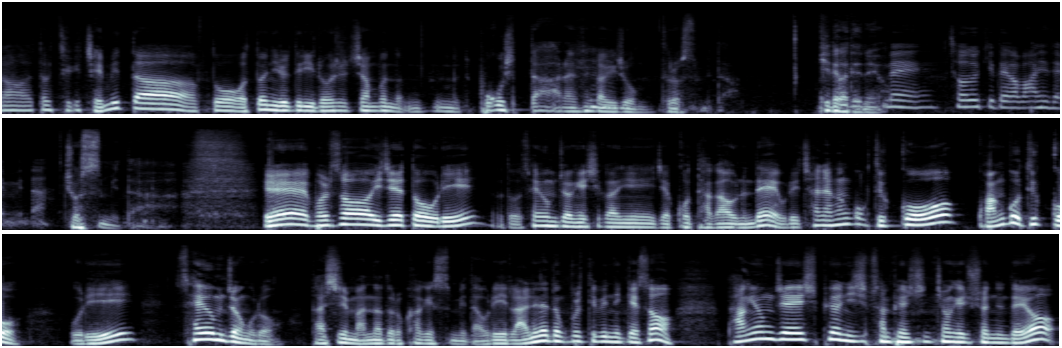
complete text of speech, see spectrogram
야 딱 되게 재밌다. 또 어떤 일들이 이루어질지 한번 음, 보고 싶다라는 생각이 좀 들었습니다. 기대가 되네요. 네, 저도 기대가 많이 됩니다. 좋습니다. 예, 벌써 이제 또 우리 또 새음정의 시간이 이제 곧 다가오는데 우리 찬양 한 곡 듣고 광고 듣고 우리 새음정으로 다시 만나도록 하겠습니다. 우리 라니네 등불TV님께서 방영재의 시편 23편 신청해 주셨는데요.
